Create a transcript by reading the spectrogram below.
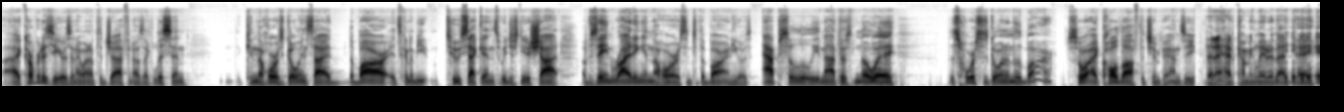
i covered his ears and i went up to jeff and i was like listen can the horse go inside the bar? It's going to be two seconds. We just need a shot of Zane riding in the horse into the bar. And he goes, Absolutely not. There's no way this horse is going into the bar. So I called off the chimpanzee that I had coming later that day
